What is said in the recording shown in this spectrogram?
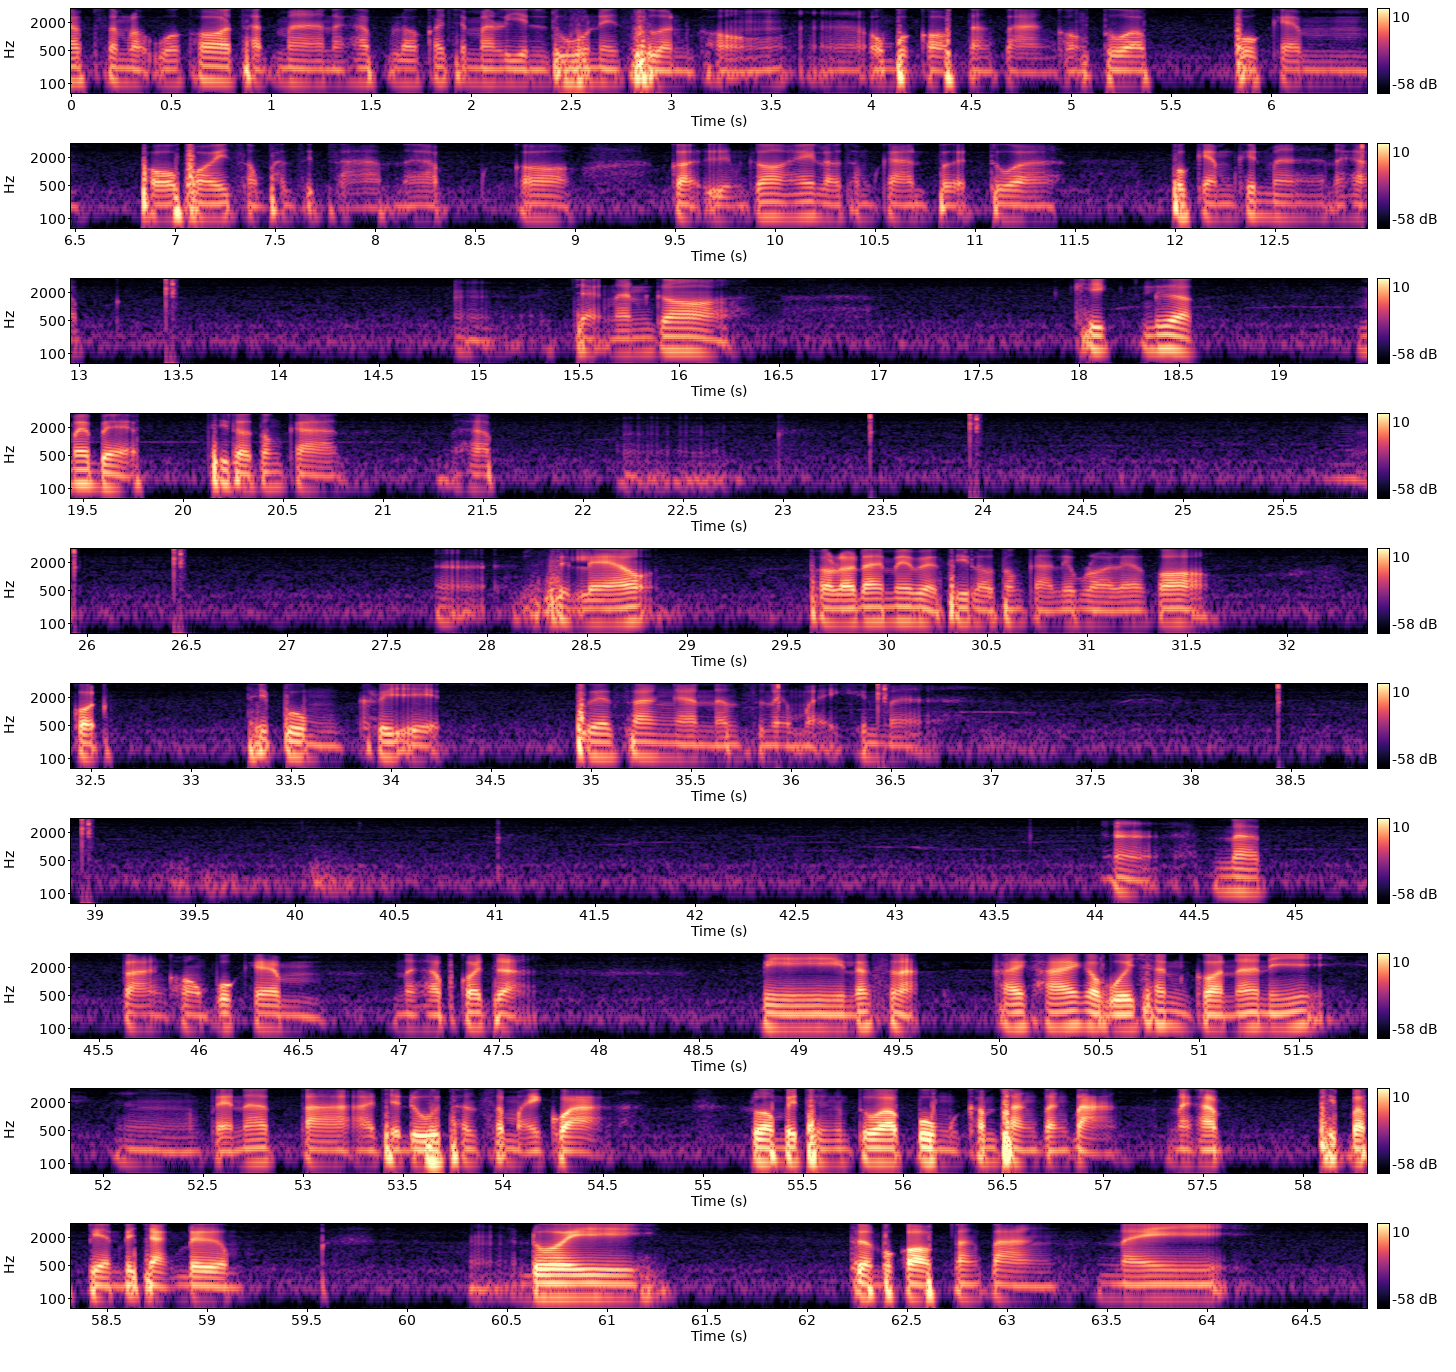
ครับสำหรับหัวข้อถัดมานะครับ เราก็จะมาเรียนรู้ในส่วนของอองค์ประกอบต่างๆ ของตัวโปรแกรม PowerPoint 2013 นะครับ ก็ก่อนอื่นก็ให้เราทำการเปิดตัวโปรแกรมขึ้นมานะครับ จากนั้นก็ คลิกเลือกแม่แบบที่เราต้องการนะครับเสร็จแล้ว อเราได้แม่แบบที่เราต้องการเรียบร้อยแล้วก็กดที่ปุ่ม create เพื่อสร้างงานนำเสนอใหม่ขึ้นมา หน้าต่างของโปรแกรมนะครับ ก็จะมีลักษณะคล้ายๆ กับเวอร์ชันก่อนหน้านี้ แต่หน้าตาอาจจะดูทันสมัยกว่า รวมไปถึงตัวปุ่มคำสั่งต่างๆนะครับ ที่ปรับเปลี่ยนไปจากเดิม โดยส่วนประกอบต่างๆ ใน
